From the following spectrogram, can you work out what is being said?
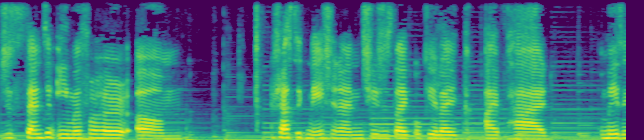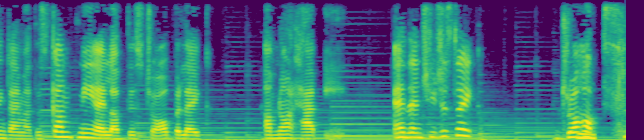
just sends an email for her um resignation and she's just like okay like i've had amazing time at this company. I love this job but like i'm not happy. And then she just like drops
